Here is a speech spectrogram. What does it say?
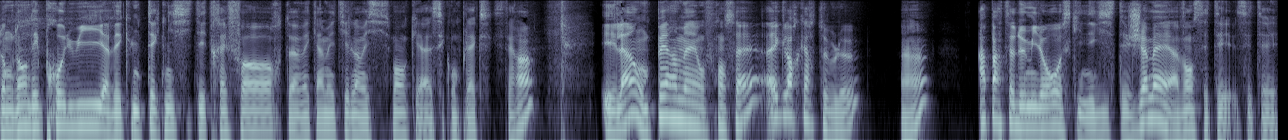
donc dans des produits avec une technicité très forte, avec un métier de l'investissement qui est assez complexe, etc. Et là, on permet aux Français, avec leur carte bleue, hein, à partir de 1000 euros, ce qui n'existait jamais. Avant, c'était c'était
